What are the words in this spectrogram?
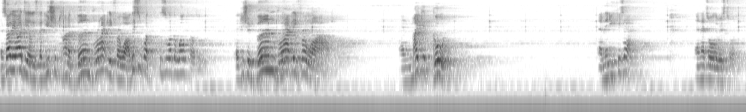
And so the ideal is that you should kind of burn brightly for a while. This is what, this is what the world tells you. That you should burn brightly for a while and make it good. And then you fizz out. And that's all there is to it.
